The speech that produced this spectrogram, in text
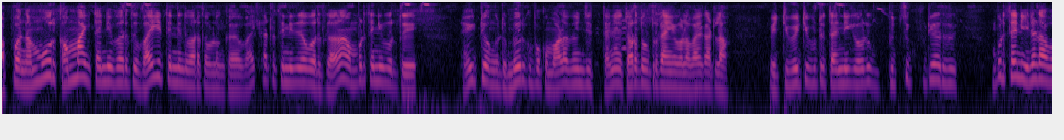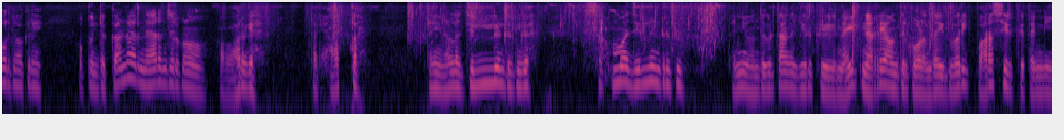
அப்போ நம்ம ஊர் கம்மாய்க்கு தண்ணி வருது வயல் தண்ணி வரது விழுங்க வயக்காட்டில் தண்ணி தான் வருது அதான் அப்படி தண்ணி வருது. நைட்டு அங்கிட்டு மேற்கு பக்கம் மழை பெஞ்சு தண்ணியை திறந்து விட்ருக்காங்க இவ்வளோ வயக்காட்டலாம் வெட்டி வெட்டி விட்டு தண்ணிக்கு ஓடி பிச்சு பிடியே இருக்குது இப்படி தண்ணி என்னடா வருது பார்க்குறேன் அப்போ இந்த கிணறு நிறைஞ்சிருக்கணும். பாருங்க. தண்ணி தண்ணி நல்லா ஜில்லுன்னு இருக்குங்க. செம்ம ஜில்லுன்னு தண்ணி வந்துக்கிட்டு தாங்க இருக்குது நைட் நிறையா வந்திருக்கு இது வரைக்கும் பரசு இருக்குது தண்ணி.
